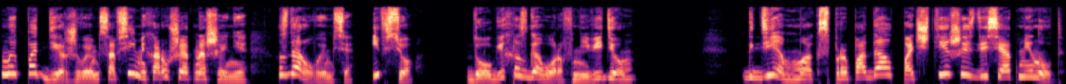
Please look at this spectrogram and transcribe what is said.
Мы поддерживаем со всеми хорошие отношения, здороваемся, и все. Долгих разговоров не ведем. Где Макс пропадал почти 60 минут?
